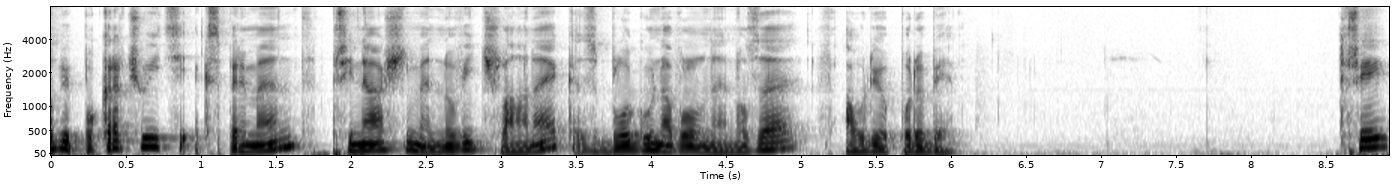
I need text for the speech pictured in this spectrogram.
Co by pokračující experiment přinášíme nový článek z blogu na volné noze v audiopodobě. Tři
